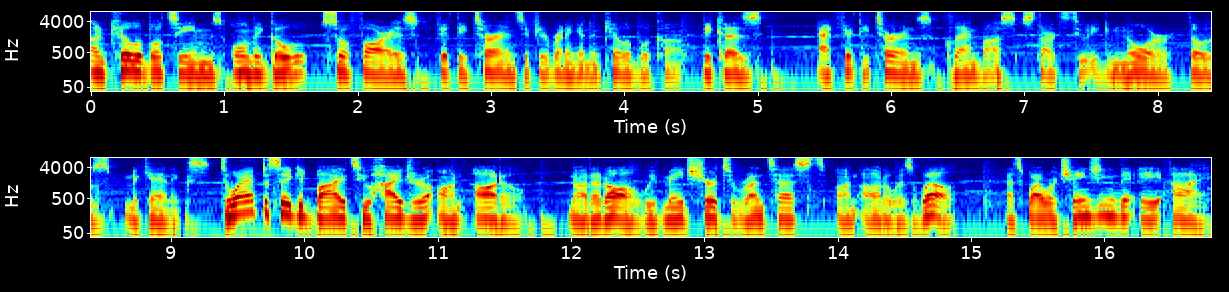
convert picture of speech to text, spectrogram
unkillable teams only go so far as 50 turns if you're running an unkillable comp because at 50 turns, Clan Boss starts to ignore those mechanics. Do I have to say goodbye to Hydra on auto? Not at all. We've made sure to run tests on auto as well. That's why we're changing the AI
